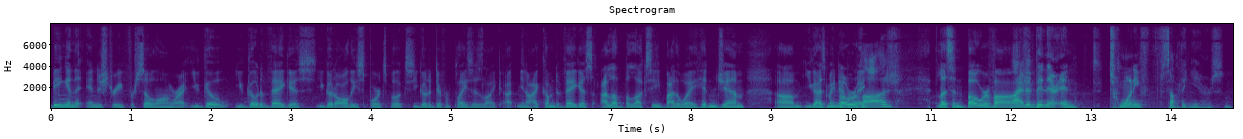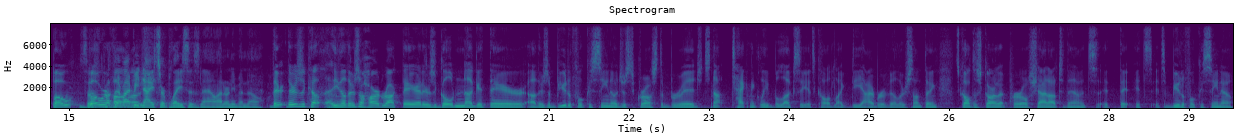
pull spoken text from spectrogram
being in the industry for so long, right? You go you go to Vegas, you go to all these sports books, you go to different places. Like you know, I come to Vegas. I love Biloxi, by the way, hidden gem. Um, you guys may Beau never make- Rivage. Listen, Beau Rivage. I haven't been there in twenty something years. Beau, So Beau pro- there might be nicer places now. I don't even know. There, there's a you know there's a Hard Rock there. There's a Golden Nugget there. Uh, there's a beautiful casino just across the bridge. It's not technically Biloxi. It's called like D'Iberville or something. It's called the Scarlet Pearl. Shout out to them. It's it, it's it's a beautiful casino.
